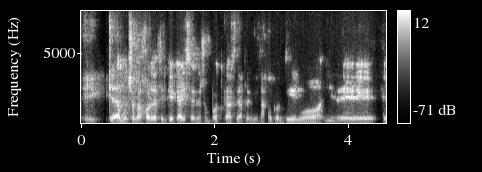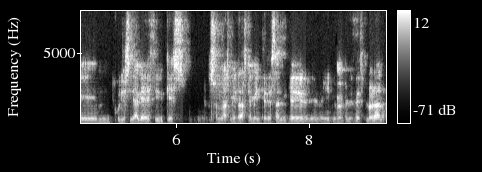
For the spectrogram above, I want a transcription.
eh, queda mucho mejor decir que Kaizen es un podcast de aprendizaje continuo y de em, curiosidad que decir que son las mierdas que me interesan y que, y que me apetece explorar.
